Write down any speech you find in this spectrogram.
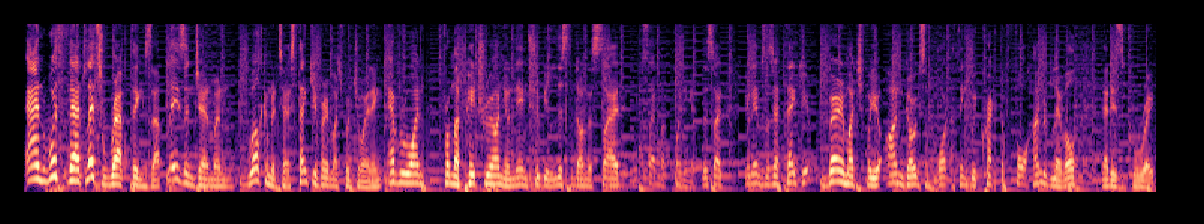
And with that, let's wrap things up. Ladies and gentlemen, welcome to Test. Thank you very much for joining. Everyone from my Patreon, your name should be listed on the side. Which side am I pointing at? This side. Your name's listed. Thank you very much for your ongoing support. I think we cracked the 400 level. That is great.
